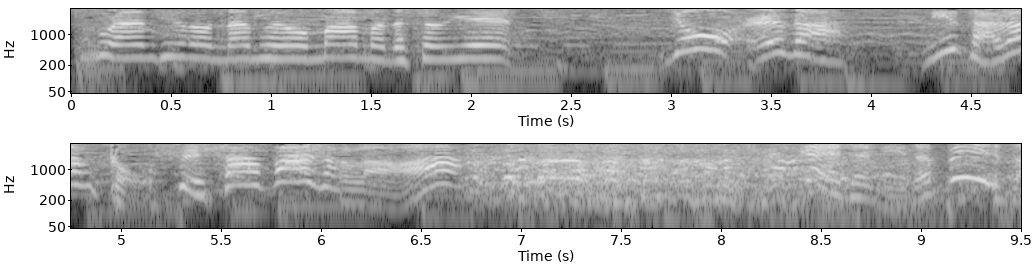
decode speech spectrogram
突然听到男朋友妈妈的声音：“哟，儿子，你咋让狗睡沙发上了啊？还 盖着你的被子。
